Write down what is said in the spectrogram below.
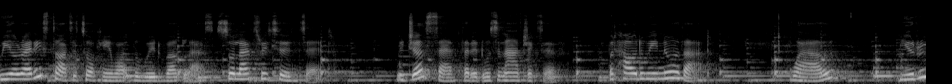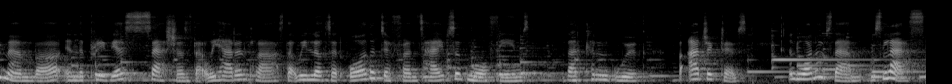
We already started talking about the word Vugless, so let's return to it. We just said that it was an adjective, but how do we know that? Well, you remember in the previous sessions that we had in class that we looked at all the different types of morphemes that can work for adjectives, and one of them was less.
